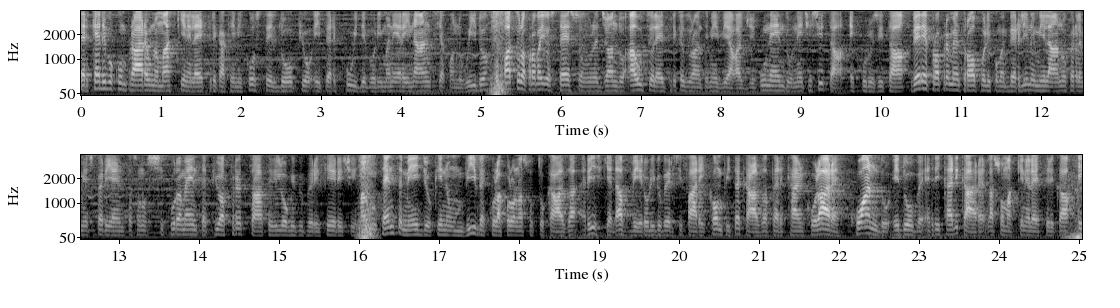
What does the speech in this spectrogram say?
perché devo comprare una macchina elettrica che mi costa il doppio e per cui devo rimanere in ansia quando guido? Ho fatto la prova io stesso noleggiando auto elettriche durante i miei viaggi, unendo necessità e curiosità. Vere e proprie metropoli come Berlino e Milano per la mia esperienza sono sicuramente più attrezzate di luoghi più periferici, ma un utente medio che non vive con la colonna sotto casa rischia davvero di doversi fare i compiti a casa per calcolare quando e dove ricaricare la sua macchina elettrica. E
